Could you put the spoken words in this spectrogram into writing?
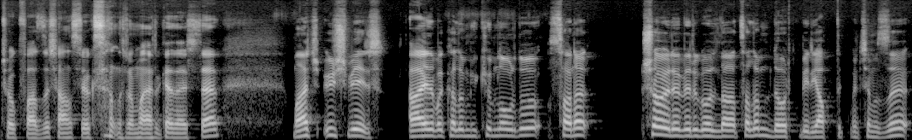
çok fazla şans yok sanırım arkadaşlar. Maç 3-1. Haydi bakalım Hüküm Lord'u sana şöyle bir gol daha atalım. 4-1 yaptık maçımızı.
